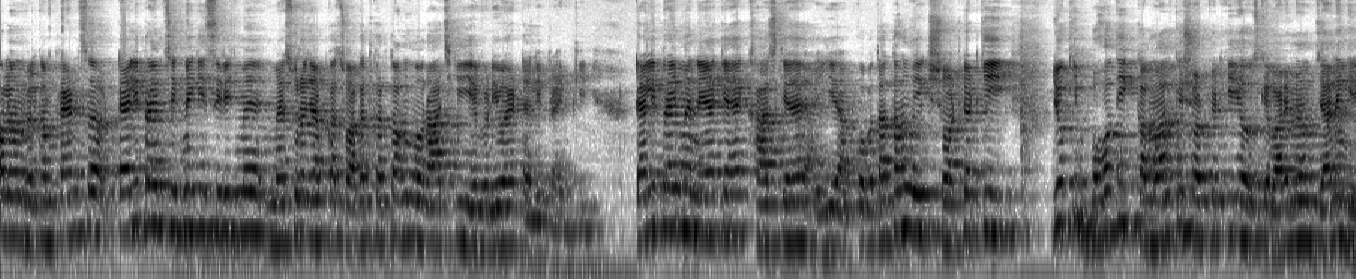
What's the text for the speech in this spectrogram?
Hello and welcome friends. Tally Prime सीखने की सीरीज़ में मैं सूरज आपका स्वागत करता हूँ और आज की ये वीडियो है टेली प्राइम की। टैली प्राइम में नया क्या है, खास क्या है, आइए आपको बताता हूँ एक शॉर्टकट की, जो कि बहुत ही कमाल की शॉर्टकट की है, उसके बारे में हम जानेंगे।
